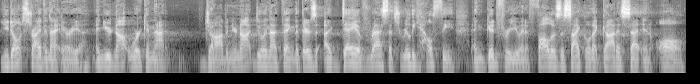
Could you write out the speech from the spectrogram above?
you don't strive in that area and you're not working that job and you're not doing that thing, that there's a day of rest that's really healthy and good for you, and it follows the cycle that God has set in all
